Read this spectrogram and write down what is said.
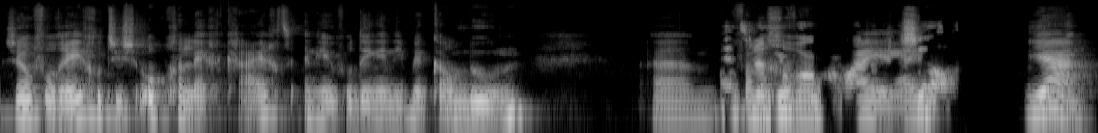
zoveel regeltjes opgelegd krijgt en heel veel dingen niet meer kan doen. Um, en teruggeworpen wordt Ja,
